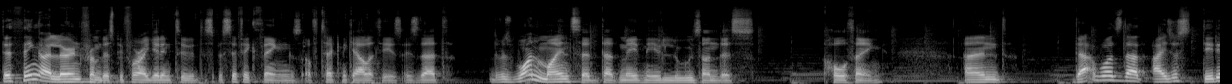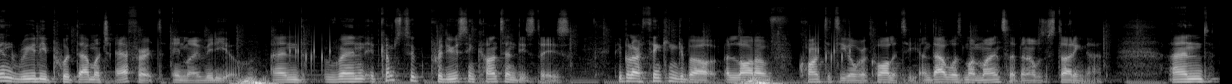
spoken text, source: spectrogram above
the thing I learned from this before I get into the specific things of technicalities is that there was one mindset that made me lose on this whole thing. And that was that I just didn't really put that much effort in my video. And when it comes to producing content these days, people are thinking about a lot of quantity over quality. And that was my mindset when I was studying that. And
